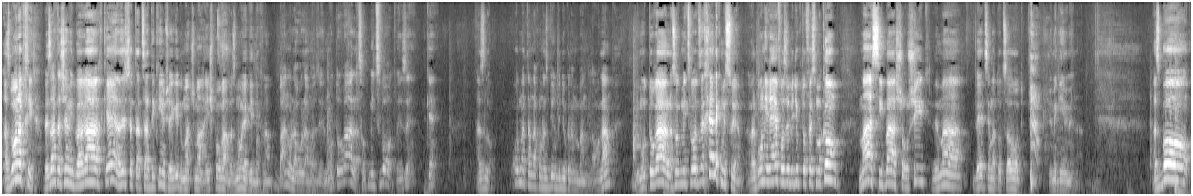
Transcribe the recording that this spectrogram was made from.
אז בואו נתחיל. בעזרת השם יתברך, כן, אז יש את הצדיקים שיגידו, מה, תשמע, יש פה רב, אז מה הוא יגיד לי כבר? באנו לעולם הזה, ללמוד תורה, לעשות מצוות וזה, כן? אז לא. עוד מעט אנחנו נסביר בדיוק למה באנו לעולם. לימוד תורה, לעשות מצוות זה חלק מסוים, אבל בואו נראה איפה זה בדיוק תופס מקום, מה הסיבה השורשית ומה בעצם התוצאות שמגיעים ממנה. אז בואו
